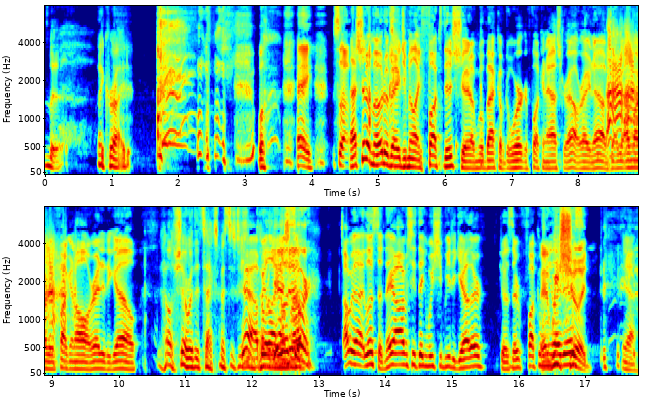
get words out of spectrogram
Bleh. I cried. well, hey, so That should have motivated you. Be like, fuck this shit. I'm going back up to work and fucking ask her out right now. 'cause I, I'm already fucking all ready to go. I'll show her the text messages. Yeah, I'll be like, yeah, listen. email. sure, I'll be like, listen, they obviously think we should be together because they're fucking and me we like this. should. Yeah.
